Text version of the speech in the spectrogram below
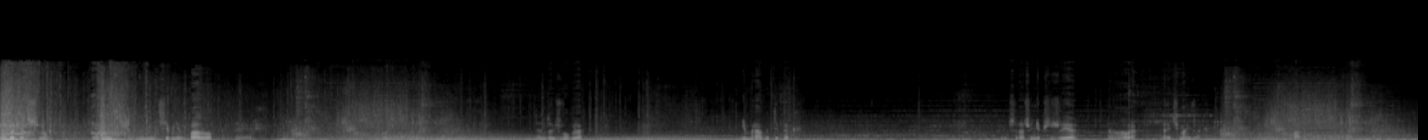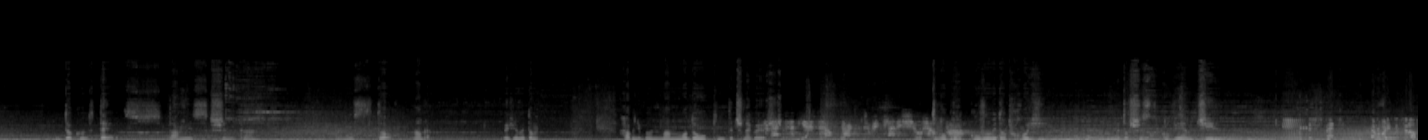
Długo się trzymał. Nic się nie wypadło. Ten już w ogóle... Niemrawy typek. Już raczej nie przeżyje. No dobra, leci Majzak. Dokąd teraz? Tam jest skrzynka. Tam jest to. Dobra. Weźmiemy tą... Hawnie, bo mam modułu kinetycznego jeszcze. No dobra, gówno mnie to obchodzi. Ja to wszystko wiem, chill. Everybody listen up.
